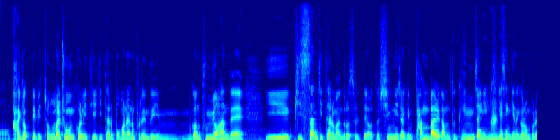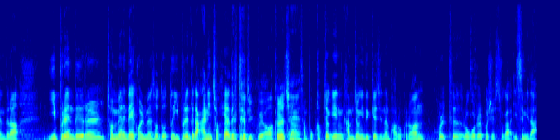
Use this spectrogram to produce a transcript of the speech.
어, 가격 대비 정말 좋은 퀄리티의 기타를 뽑아내는 브랜드인 건 분명한데 이 비싼 기타를 만들었을 때 어떤 심리적인 반발감도 굉장히 음. 크게 생기는 그런 브랜드라 이 브랜드를 전면에 내걸면서도 또 이 브랜드가 아닌 척 해야 될 때도 있고요. 그렇죠. 네, 참 복합적인 감정이 느껴지는 바로 그런 콜트 로고를 보실 수가 있습니다.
